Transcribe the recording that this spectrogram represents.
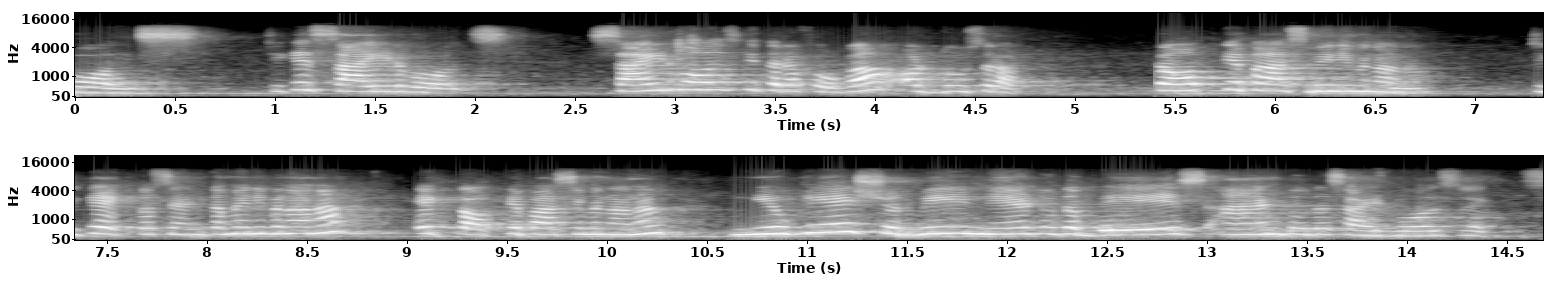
walls. ठीक है साइड वॉल्स साइड वॉल्स की तरफ़ होगा और दूसरा टॉप के पास भी नहीं बनाना ठीक है एक तो सेंटर में नहीं बनाना एक टॉप के पास ही बनाना nucleus should be near to the base and to the side walls like this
